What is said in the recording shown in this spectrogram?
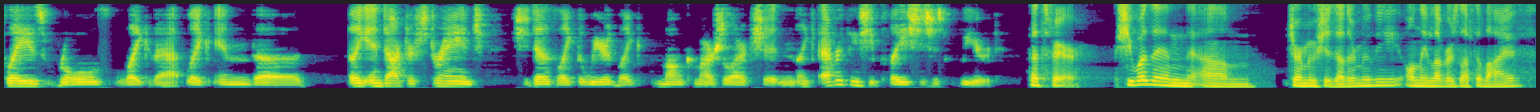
plays roles like that, like in the like in Doctor Strange. She does like the weird like monk martial arts shit, and like everything she plays, she's just weird. That's fair. She was in um Jarmusch's other movie, Only Lovers Left Alive.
